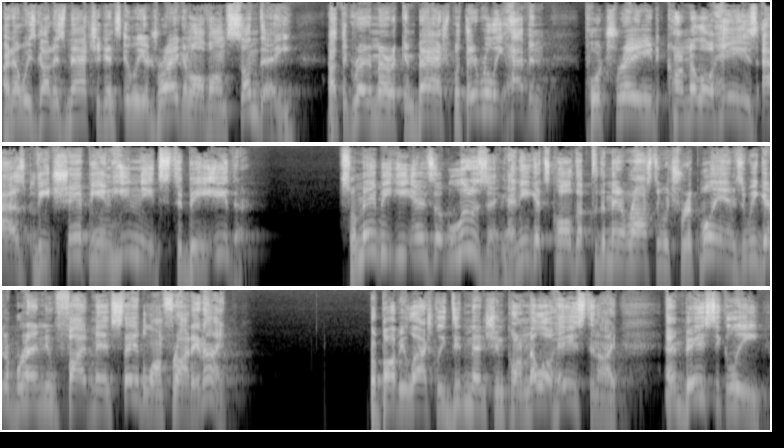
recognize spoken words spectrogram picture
I know he's got his match against Ilya Dragunov on Sunday at the Great American Bash, but they really haven't portrayed Carmelo Hayes as the champion he needs to be either. So maybe he ends up losing and he gets called up to the main roster with Rick Williams and we get a brand new five man stable on Friday night. But Bobby Lashley did mention Carmelo Hayes tonight. And basically,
